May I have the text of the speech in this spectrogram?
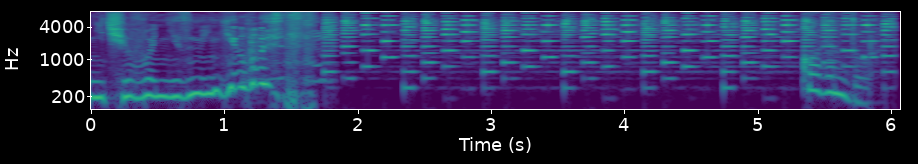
ничего не изменилось. Ковендур.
